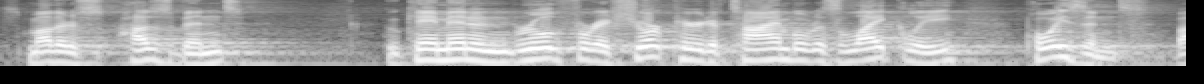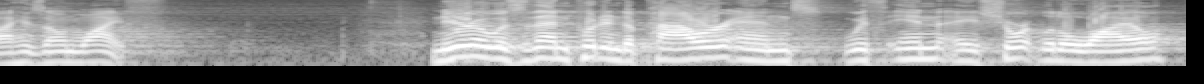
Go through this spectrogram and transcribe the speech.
his mother's husband, who came in and ruled for a short period of time but was likely poisoned by his own wife. Nero was then put into power and within a short little while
